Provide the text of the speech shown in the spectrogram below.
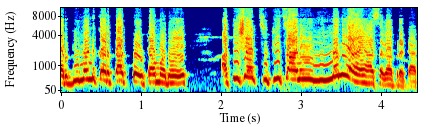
आर्ग्युमेंट करतात कोर्टामध्ये. अतिशय चुकीचा आणि निंदनीय आहे हा सगळा प्रकार.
